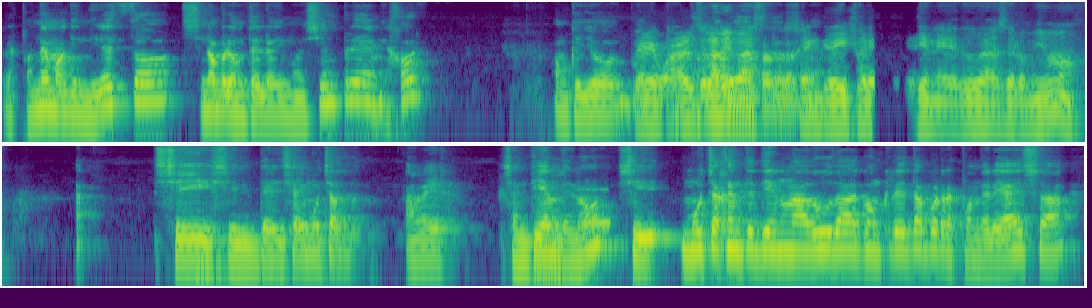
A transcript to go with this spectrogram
Respondemos aquí en directo. Si no preguntáis lo mismo de siempre, mejor. Aunque yo. Pero igual es la misma gente diferente tiene dudas de lo mismo. Sí, sí, si hay muchas. A ver, se entiende, ¿no? Si mucha gente tiene una duda concreta, pues responderé a esa,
